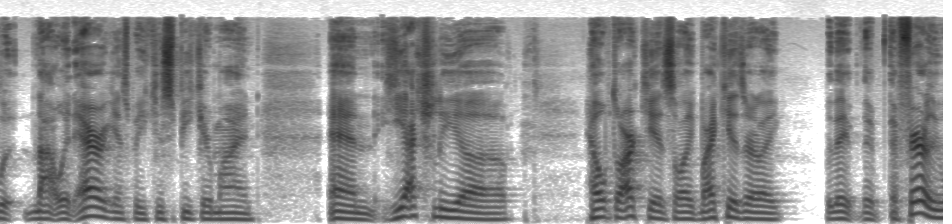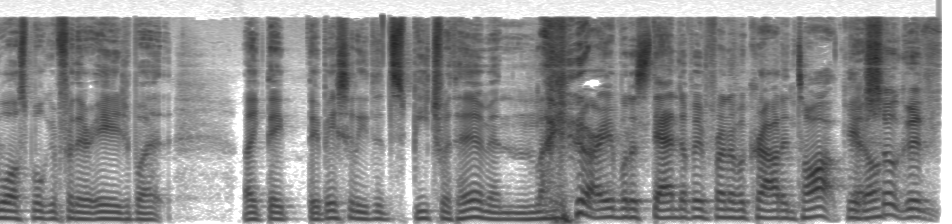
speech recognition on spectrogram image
with, not with arrogance, but you can speak your mind. And he actually uh, helped our kids. So like my kids are like they they're, they're fairly well spoken for their age, but like they they basically did speech with him and like are able to stand up in front of a crowd and talk. You that's know, so good.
